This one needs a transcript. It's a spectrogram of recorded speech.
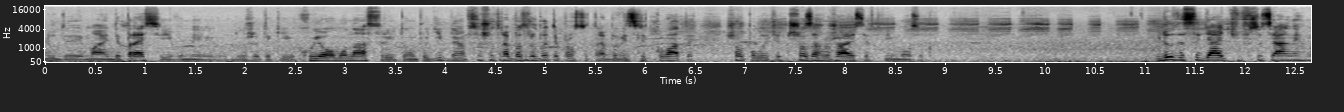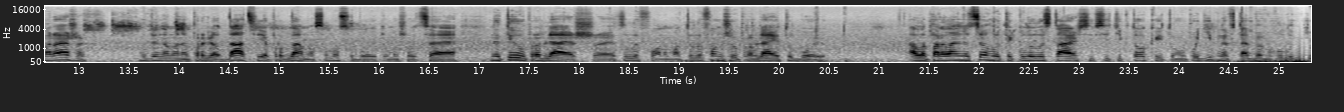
люди мають депресії, вони дуже такі в хуйовому настрої і тому подібне. А все, що треба зробити, просто треба відслідкувати, що, получ- що загружається в твій мозок. Люди сидять в соціальних мережах годинами напрольот. Да, це є проблема, само собою, тому що це не ти управляєш е, телефоном, а телефон вже управляє тобою. Але паралельно цього, ти коли листаєш ці всі тіктоки і тому подібне, в тебе в голові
